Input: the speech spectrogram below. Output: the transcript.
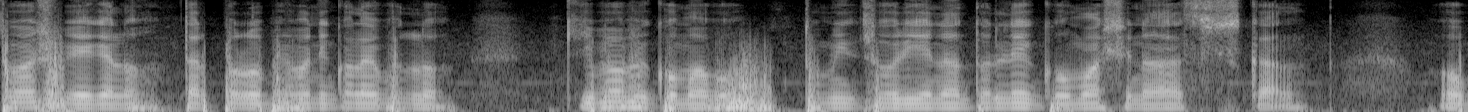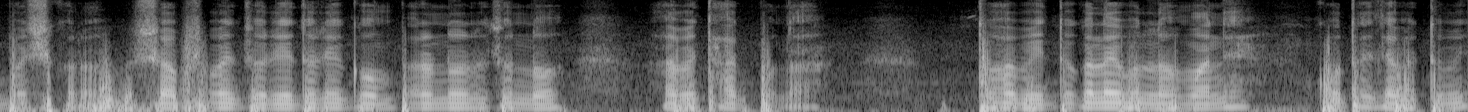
তোহা শুয়ে গেল, তারপর অভিমানী গলায় বলল, কীভাবে ঘুমাবো? তুমি জড়িয়ে না ধরলে ঘুম আসে না আজকাল। অভ্যাস করো, সবসময় জড়িয়ে ধরে ঘুম পাড়ানোর জন্য আমি থাকব না। তোহা বৃদ্ধ গলায় বলল মানে? কোথায় যাবে তুমি?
